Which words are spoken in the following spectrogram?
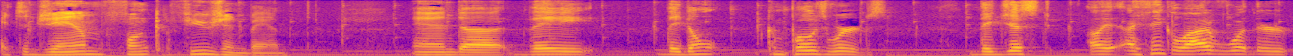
it's a jam funk fusion band, and uh, they they don't compose words. They just I, I think a lot of what their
